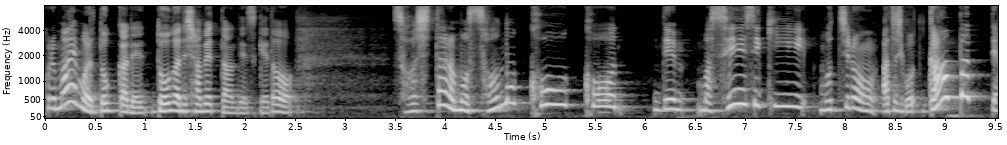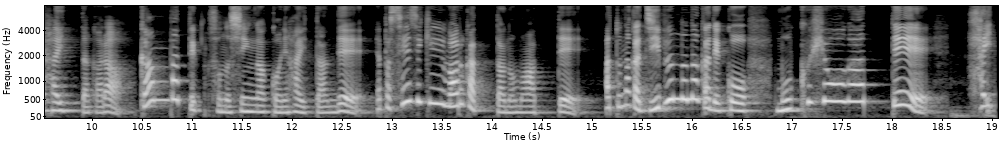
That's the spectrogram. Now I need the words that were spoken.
これ前もどっかで動画で喋ったんですけどそしたらもうその高校で、まあ、成績もちろん私頑張って入ったから頑張ってその進学校に入ったんでやっぱ成績悪かったのもあってあとなんか自分の中でこう目標があって入っ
